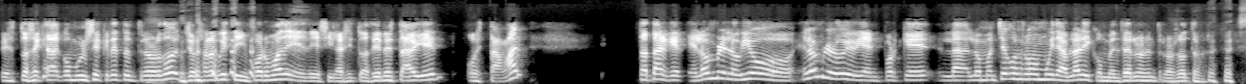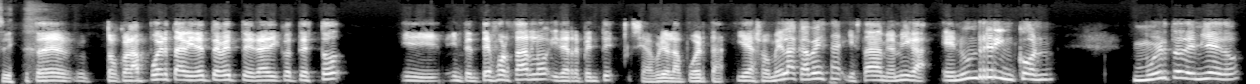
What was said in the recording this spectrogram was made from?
esto se queda como un secreto entre los dos. Yo salgo y te informo de si la situación está bien o está mal. Total, que el hombre lo vio, el hombre lo vio bien, porque la- los manchegos somos muy de hablar y convencernos entre nosotros. sí. Entonces tocó la puerta, evidentemente nadie contestó y intenté forzarlo y de repente se abrió la puerta y asomé la cabeza y estaba mi amiga en un rincón, muerto de miedo,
